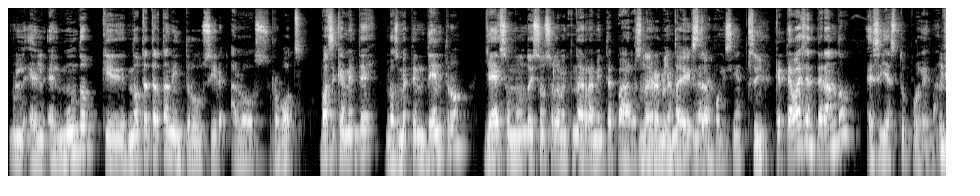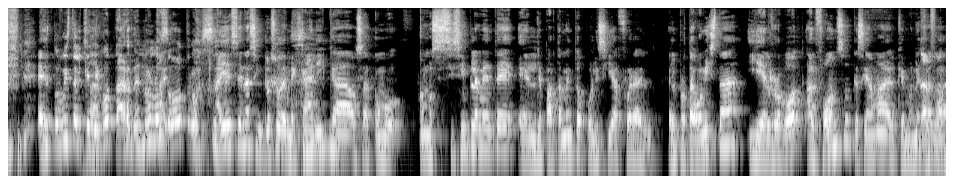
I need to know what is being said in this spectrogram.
el, el mundo que no te tratan de introducir a los robots. Básicamente los meten dentro ya de su mundo y son solamente una herramienta para resolver el herramienta problema que tiene extra. la policía. Sí. Que te vayas enterando, ese ya es tu problema. Tú fuiste el que O sea, llegó tarde, no nosotros. Hay escenas incluso de mecánica, o sea, como, como si simplemente el departamento de policía fuera el, el protagonista y el robot Alfonso, que se llama el que maneja la,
